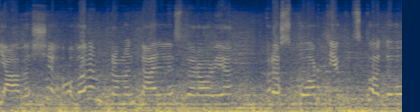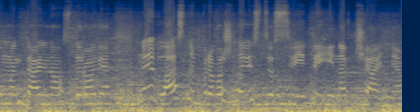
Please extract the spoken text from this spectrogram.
явище. Говоримо про ментальне здоров'я, про спорт як складову ментального здоров'я. Ну і власне про важливість освіти і навчання.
